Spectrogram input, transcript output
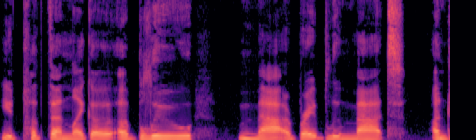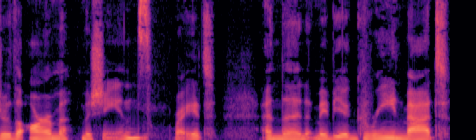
You'd put then like a, a blue mat, a bright blue mat under the arm machines, right? And then maybe a green mat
